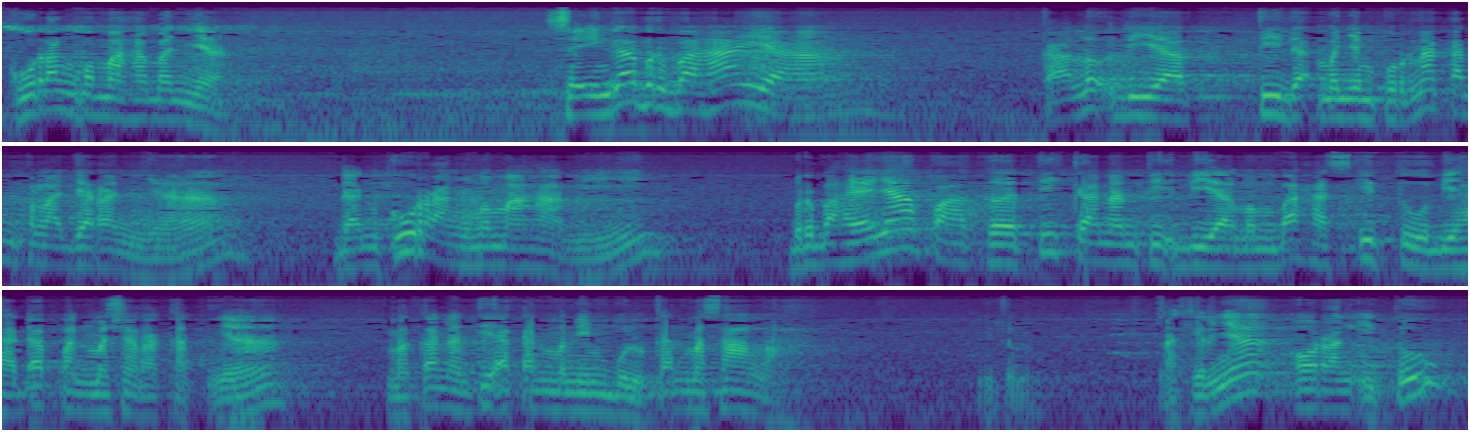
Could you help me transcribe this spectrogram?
Kurang pemahamannya. Sehingga berbahaya kalau dia tidak menyempurnakan pelajarannya dan kurang memahami, berbahayanya apa? Ketika nanti dia membahas itu di hadapan masyarakatnya, maka nanti akan menimbulkan masalah. Gitu Akhirnya orang itu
